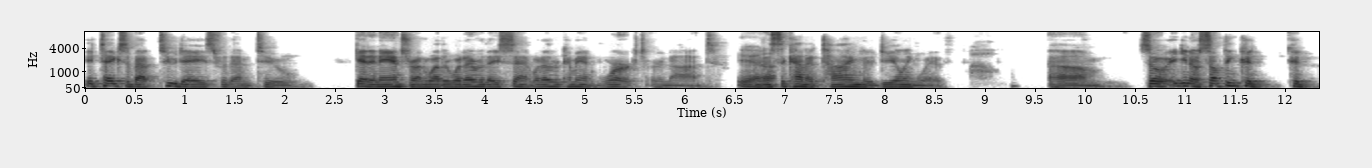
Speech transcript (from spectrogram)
it takes about 2 days for them to get an answer on whether whatever they sent, whatever command worked or not. Yeah. And that's the kind of time they're dealing with. Um, so you know, something could could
